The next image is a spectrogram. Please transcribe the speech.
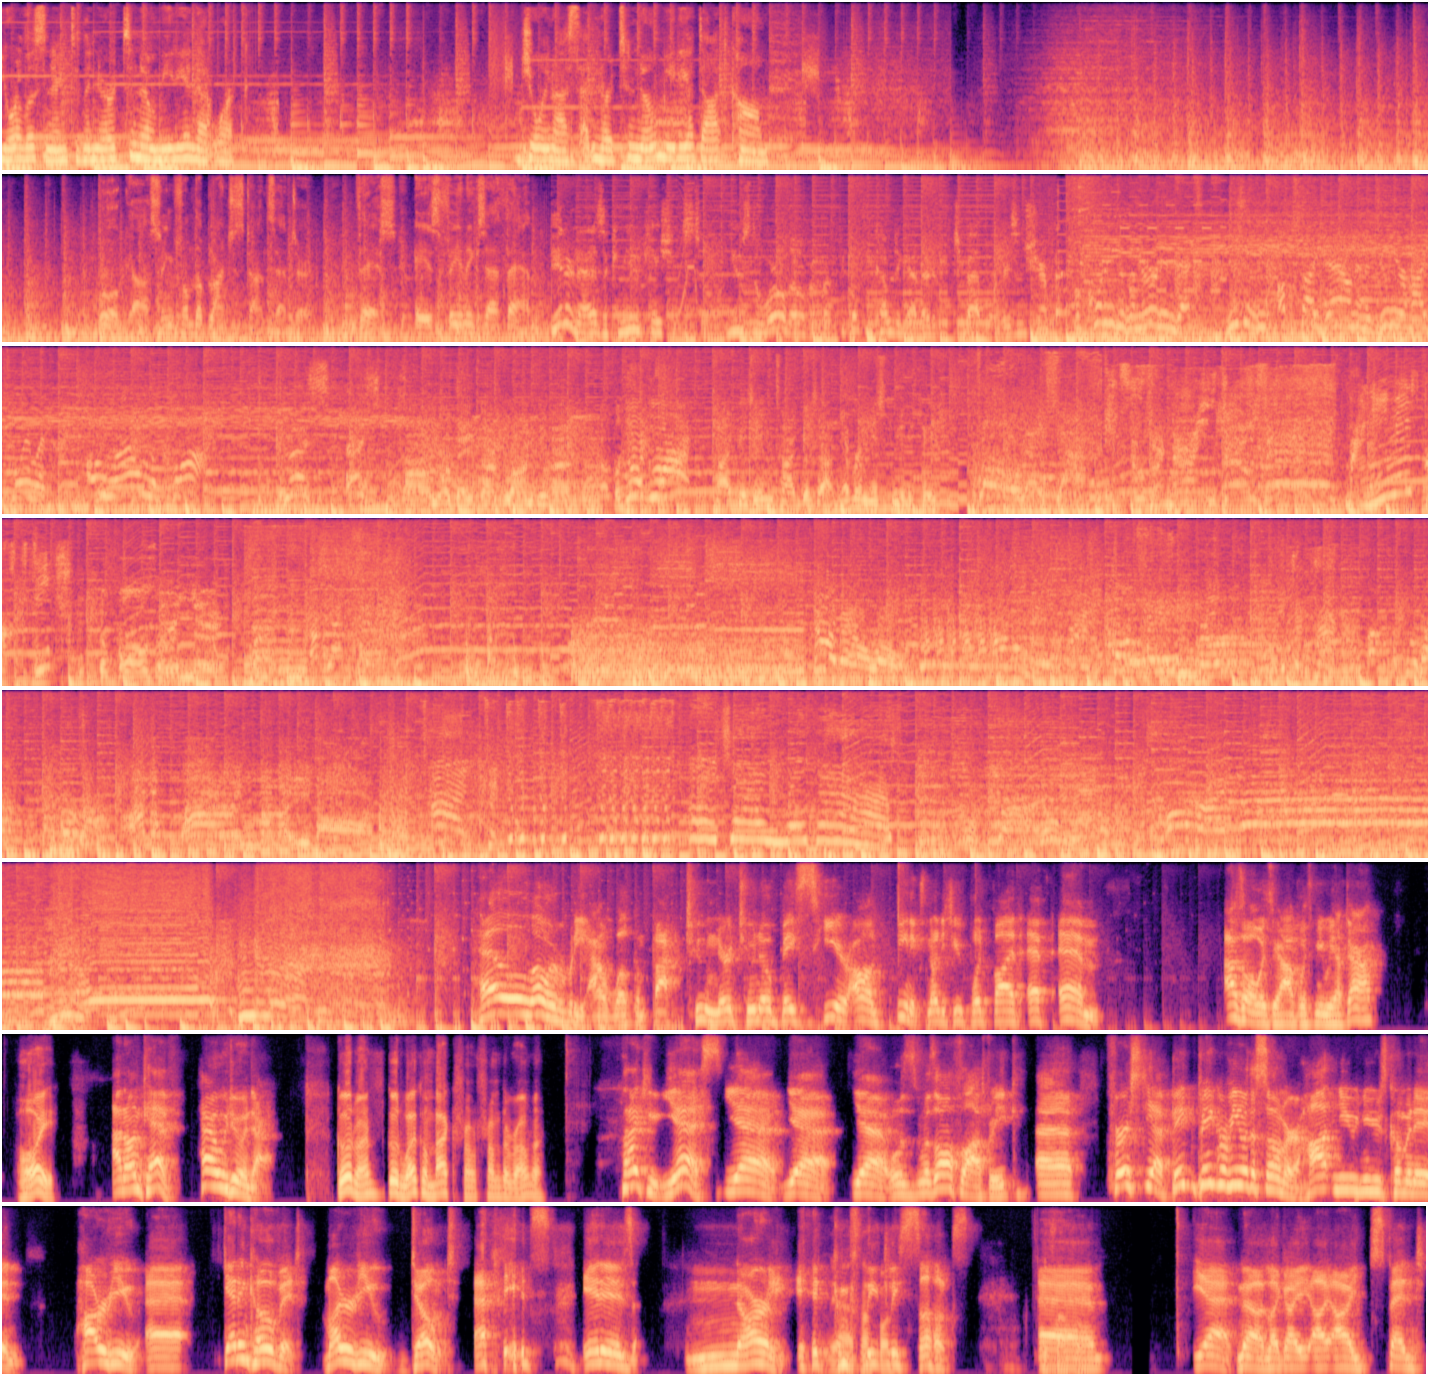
You're listening to the Nerd to Know Media Network. Join us at nerdtoknowmedia.com. Broadcasting from the Blanchistan Center. This is Phoenix FM. The internet is a communications tool used the world over where people can come together to bitch about movies and share facts. According to the Nerd Index, you should be upside down in a junior high toilet around the clock. This is We'll do it live. Time goes in, time goes out. Never miscommunication. It's over 9,000! My name is Foxy. The balls are in there. Everybody, and welcome back to Nerd to Bases here on Phoenix 92.5 FM. As always, we have with me, we have Dara, Ahoy. and I'm Kev. How are we doing, Dara? Good man. Good. Welcome back from from the Rona. Thank you. Yes, yeah, yeah, yeah. Was was off last week. Uh, first, yeah, big big review of the summer. Hot new news coming in. Hot review. Uh, getting COVID. My review. Don't. it's it is gnarly. It Yeah, completely sucks. It's not fun. Um, yeah, no, like I, I, I spent,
